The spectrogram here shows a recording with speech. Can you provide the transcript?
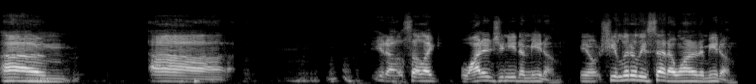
Um, uh, you know, so like, why did you need to meet him? You know, she literally said, "I wanted to meet him."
